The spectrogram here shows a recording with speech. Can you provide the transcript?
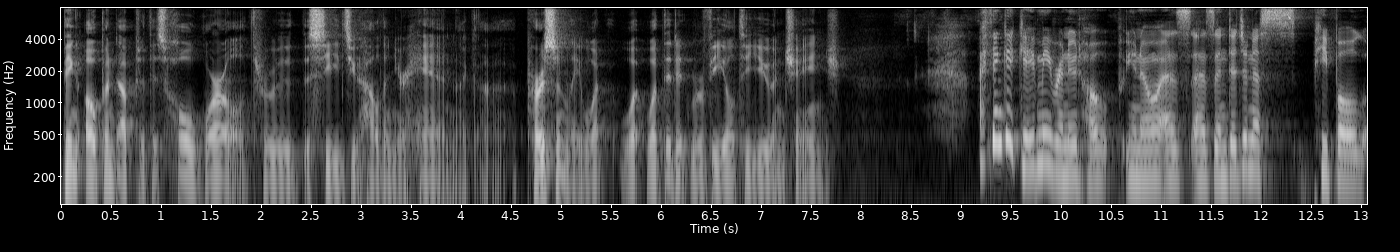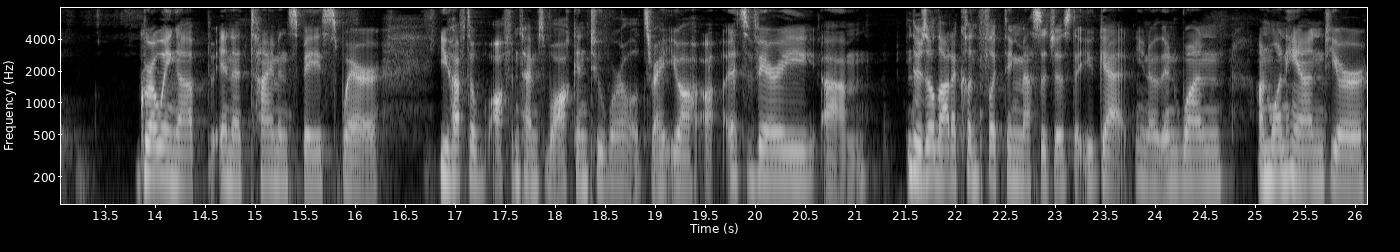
being opened up to this whole world through the seeds you held in your hand. Like uh, personally what what what did it reveal to you and change? I think it gave me renewed hope you know as as indigenous people growing up in a time and space where you have to oftentimes walk in two worlds right? You uh, it's very um, there's a lot of conflicting messages that you get you know in one on one hand you're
